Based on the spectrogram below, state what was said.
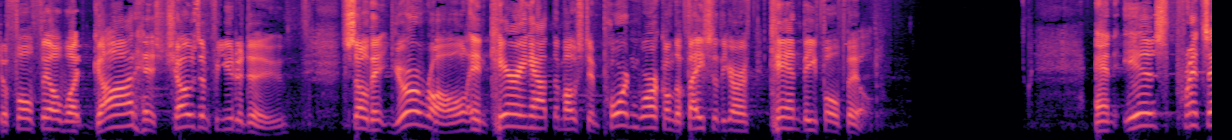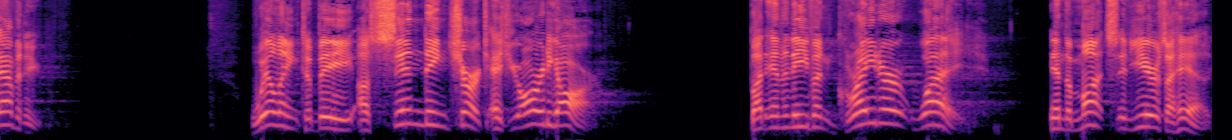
to fulfill what God has chosen for you to do so that your role in carrying out the most important work on the face of the earth can be fulfilled. And is Prince Avenue willing to be a sending church as you already are, but in an even greater way in the months and years ahead?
